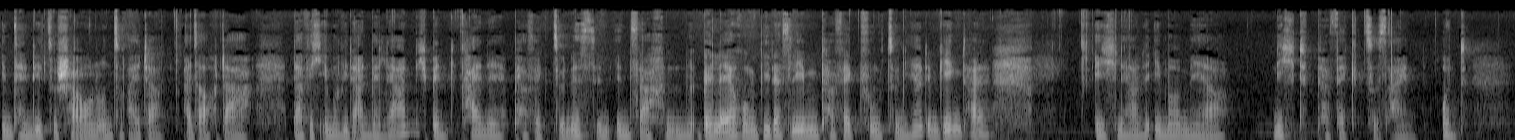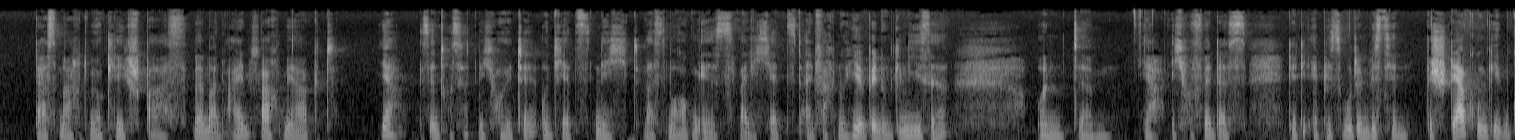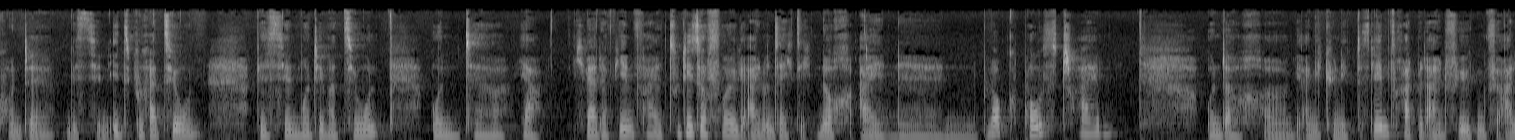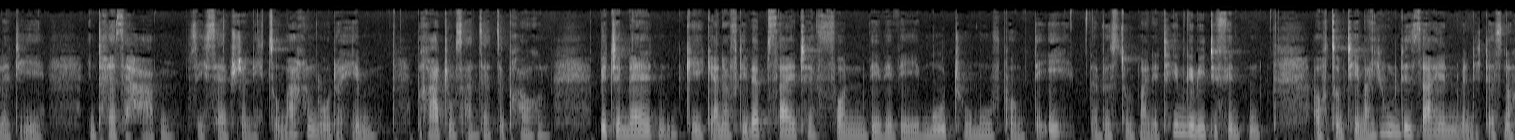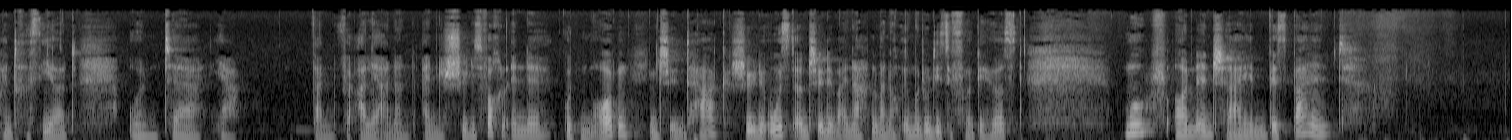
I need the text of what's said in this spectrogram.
ins Handy zu schauen und so weiter. Also auch da darf ich immer wieder an mir lernen. Ich bin keine Perfektionistin in Sachen Belehrung, wie das Leben perfekt funktioniert. Im Gegenteil, ich lerne immer mehr, nicht perfekt zu sein. Und das macht wirklich Spaß, wenn man einfach merkt, ja, es interessiert mich heute und jetzt nicht, was morgen ist, weil ich jetzt einfach nur hier bin und genieße. Und ähm, ja, ich hoffe, dass dir die Episode ein bisschen Bestärkung geben konnte, ein bisschen Inspiration, ein bisschen Motivation. Und äh, ja, ich werde auf jeden Fall zu dieser Folge 61 noch einen Blogpost schreiben und auch, äh, wie angekündigt, das Lebensrad mit einfügen für alle, die Interesse haben, sich selbstständig zu machen oder eben Beratungsansätze brauchen. Bitte melden, geh gerne auf die Webseite von www.motomove.de. Da wirst du meine Themengebiete finden, auch zum Thema Jugenddesign, wenn dich das noch interessiert. Und äh, ja, dann für alle anderen ein schönes Wochenende, guten Morgen, einen schönen Tag, schöne Ostern, schöne Weihnachten, wann auch immer du diese Folge hörst. Move on and shine. Bis bald.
